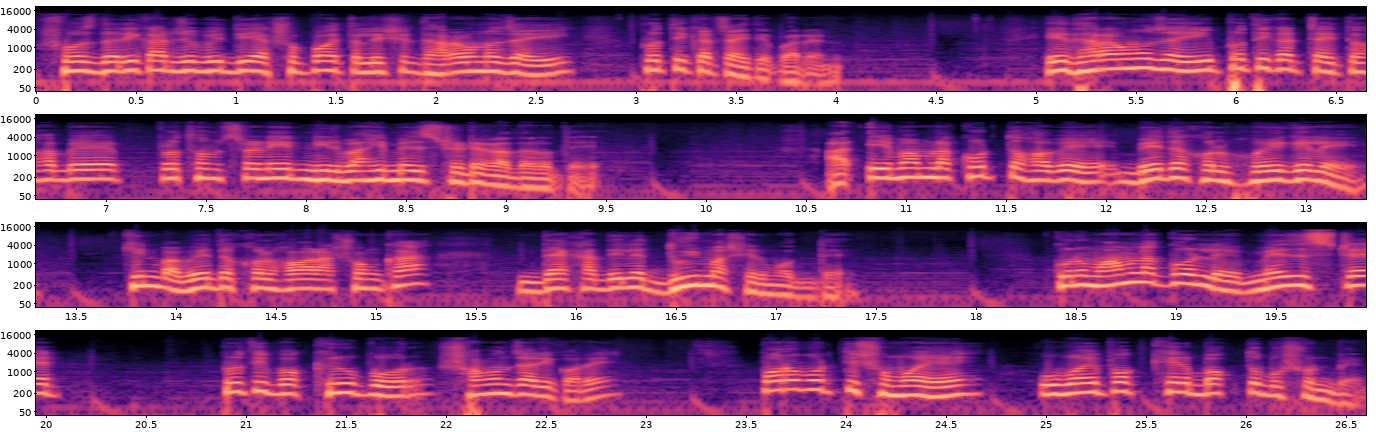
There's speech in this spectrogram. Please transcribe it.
ফৌজদারি কার্যবিধি একশো পঁয়তাল্লিশের ধারা অনুযায়ী প্রতিকার চাইতে পারেন। এই ধারা অনুযায়ী প্রতিকার চাইতে হবে প্রথম শ্রেণির নির্বাহী ম্যাজিস্ট্রেটের আদালতে। আর এ মামলা করতে হবে বেদখল হয়ে গেলে কিংবা বেদখল হওয়ার আশঙ্কা দেখা দিলে দুই মাসের মধ্যে। কোনো মামলা করলে ম্যাজিস্ট্রেট প্রতিপক্ষের উপর সমন জারি করে। পরবর্তী সময়ে উভয় পক্ষের বক্তব্য শুনবেন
